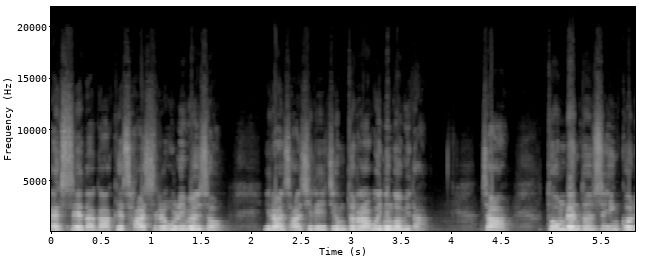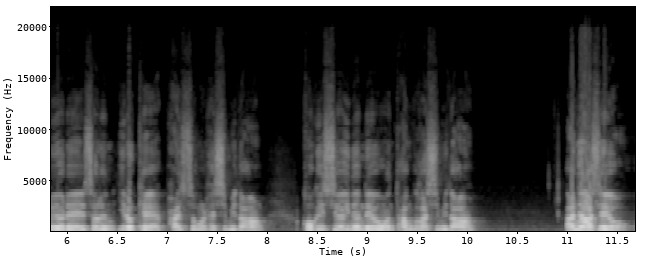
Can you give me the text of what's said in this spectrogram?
X에다가 그 사실을 올리면서 이러한 사실이 지금 드러나고 있는 겁니다. 자, 톰 랜턴스 인권위원회에서는 이렇게 발송을 했습니다. 거기 쓰여 있는 내용은 다음과 같습니다. 안녕하세요.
